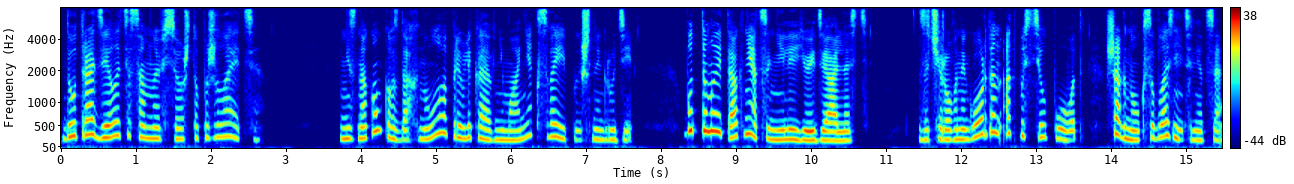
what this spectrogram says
До утра делайте со мной все, что пожелаете». Незнакомка вздохнула, привлекая внимание к своей пышной груди. Будто мы и так не оценили ее идеальность. Зачарованный Гордон отпустил повод, шагнул к соблазнительнице.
